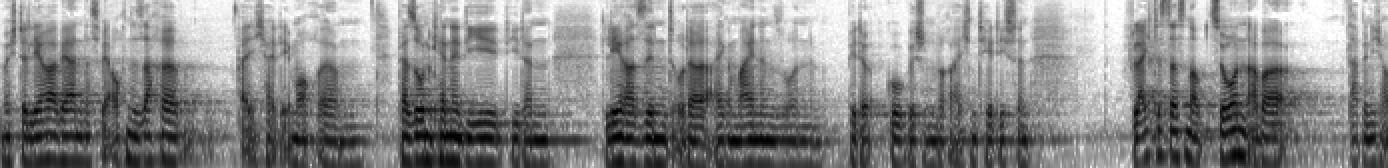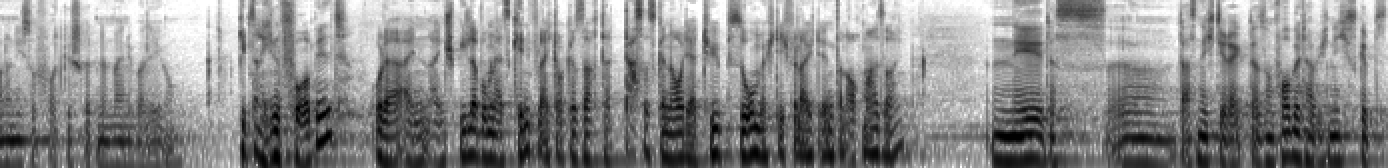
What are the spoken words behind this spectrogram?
möchte Lehrer werden, das wäre auch eine Sache, weil ich halt eben auch ähm, Personen kenne, die, die dann Lehrer sind oder allgemein in so in pädagogischen Bereichen tätig sind. Vielleicht ist das eine Option, aber da bin ich auch noch nicht so fortgeschritten in meinen Überlegungen. Gibt es eigentlich ein Vorbild oder einen, einen Spieler, wo man als Kind vielleicht auch gesagt hat, das ist genau der Typ, so möchte ich vielleicht irgendwann auch mal sein? Nee, das, äh, das nicht direkt. Also ein Vorbild habe ich nicht. Es gibt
